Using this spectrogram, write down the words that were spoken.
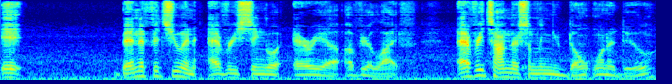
it benefits you in every single area of your life. Every time there's something you don't want to do,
